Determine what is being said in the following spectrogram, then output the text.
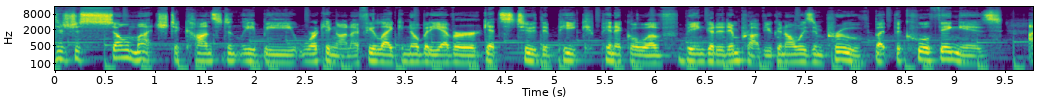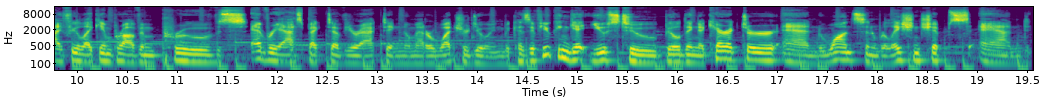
There's just so much to constantly be working on. I feel like nobody ever gets to the peak pinnacle of being good at improv. You can always improve, but the cool thing is, I feel like improv improves every aspect of your acting, no matter what you're doing, because if if you can get used to building a character and wants and relationships and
